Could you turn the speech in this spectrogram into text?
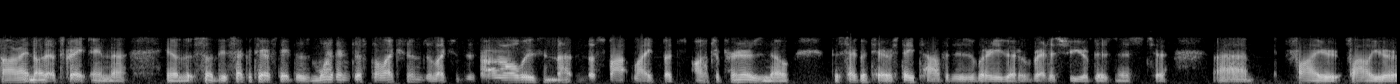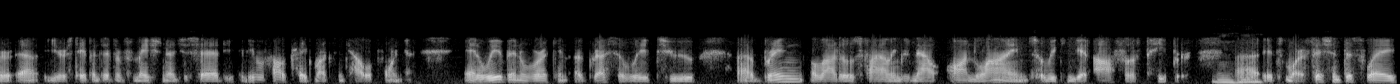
All right, no, that's great. And uh, you know, so the Secretary of State does more than just elections. Elections is not always in the, the spotlight, but entrepreneurs know the Secretary of State's office is where you go to register your business to uh, file your file your uh, your statements of information. As you said, you can even file trademarks in California. And we've been working aggressively to uh, bring a lot of those filings now online so we can get off of paper. Mm-hmm. Uh, it's more efficient this way,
